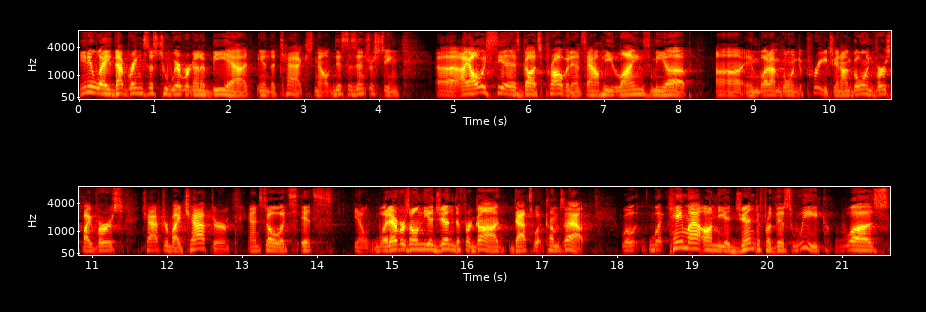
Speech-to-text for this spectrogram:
Anyway, that brings us to where we're going to be at in the text. Now, this is interesting. Uh, I always see it as God's providence, how He lines me up uh, in what I'm going to preach, and I'm going verse by verse, chapter by chapter, and so it's it's you know whatever's on the agenda for God, that's what comes out. Well, what came out on the agenda for this week was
